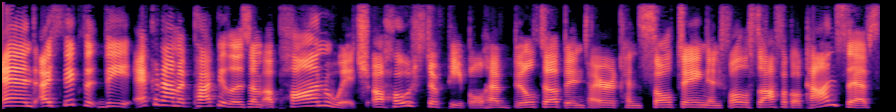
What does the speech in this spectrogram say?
And I think that the economic populism upon which a host of people have built up entire consulting and philosophical concepts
